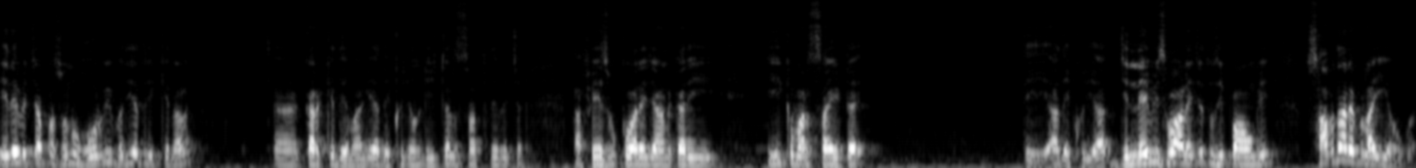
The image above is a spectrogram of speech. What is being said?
ਇਹਦੇ ਵਿੱਚ ਆਪਾਂ ਤੁਹਾਨੂੰ ਹੋਰ ਵੀ ਵਧੀਆ ਤਰੀਕੇ ਨਾਲ ਕਰਕੇ ਦੇਵਾਂਗੇ। ਆ ਦੇਖੋ ਜੀ, ਹੁਣ ਡਿਜੀਟਲ ਸੱਥ ਦੇ ਵਿੱਚ ਆ ਫੇਸਬੁੱਕ ਬਾਰੇ ਜਾਣਕਾਰੀ ਈ-ਕਮਰਸ ਸਾਈਟ ਤੇ ਆ ਦੇਖੋ ਜੀ ਆ ਜਿੰਨੇ ਵੀ ਸਵਾਲ ਇਹ 'ਚ ਤੁਸੀਂ ਪਾਓਗੇ, ਸਭ ਦਾ ਰਿਪਲਾਈ ਆਊਗਾ।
